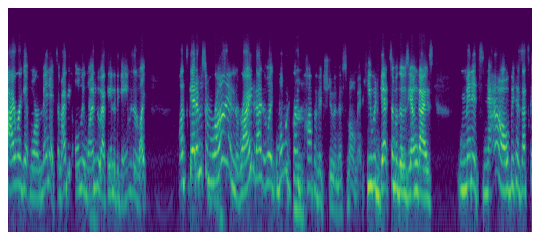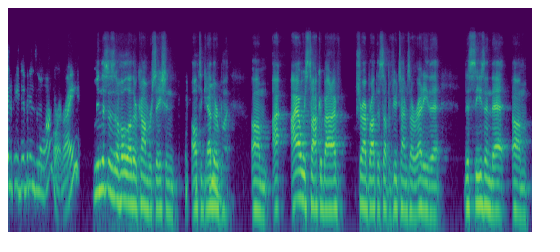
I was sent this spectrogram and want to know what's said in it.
Kira get more minutes. Am I the only one who at the end of the games is like, let's get him some run, right? That like what would Gregg. Popovich do in this moment? He would get some of those young guys minutes now because that's going to pay dividends in the long run, right? I mean, this is a whole other conversation altogether, but um, I, I always talk about, I'm sure I brought this up a few times already, that this season that um,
